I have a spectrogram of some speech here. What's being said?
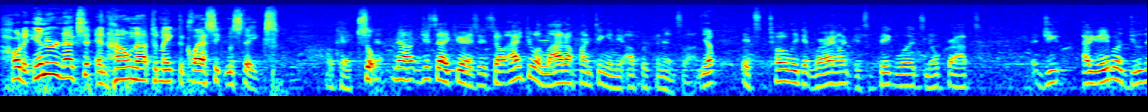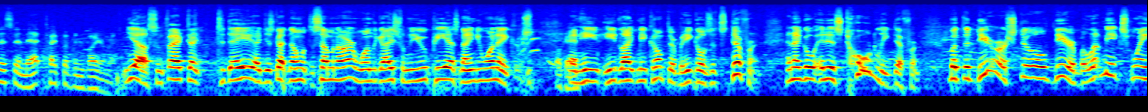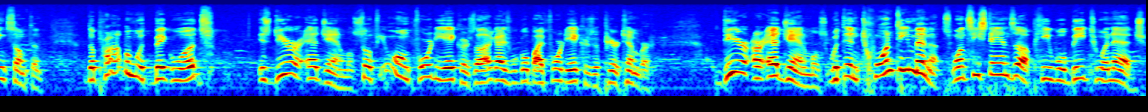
how to enter and exit, and how not to make the classic mistakes. Okay. So- now, just out of curiosity, so I do a lot of hunting in the Upper Peninsula. Yep. It's totally different. Where I hunt, it's big woods, no crops. Do you, are you able to do this in that type of environment? Yes, in fact, I, today I just got done with the seminar, and one of the guys from the UP has 91 acres. Okay. And he, he'd like me to come up there, but he goes, it's different. And I go, it is totally different. But the deer are still deer. But let me explain something. The problem with big woods is deer are edge animals. So if you own 40 acres, a lot of guys will go buy 40 acres of pure timber. Deer are edge animals. Within 20 minutes, once he stands up, he will be to an edge.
